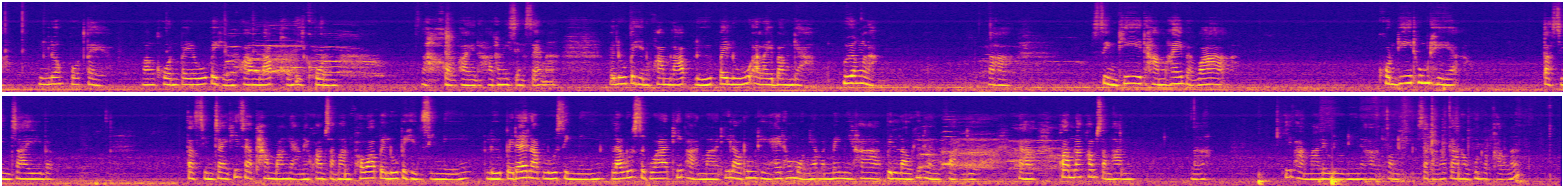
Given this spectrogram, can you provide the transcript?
มีเรื่องโปรแตกบางคนไปรู้ไปเห็นความลับของอีกคนอขออภัยนะคะ ถ้ามีเสียงแทรกนะ ไปรู้ไปเห็นความลับหรือไปรู้อะไรบางอย่างเบื้องหลังนะคะ สิ่งที่ทำให้แบบว่า คนที่ทุ่มเทอะตัดสินใจแบบ ตัดสินใจที่จะทำบางอย่างในความสัมพันธ์ เพราะว่าไปรู้ไปเห็นสิ่งนี้ หรือไปได้รับรู้สิ่งนี้ แล้วรู้สึกว่าที่ผ่านมาที่เราทุ่มเทให้ทั้งหมดเนี่ยมันไม่มีค่าเป็นเราที่เหนื่อยฝ่ายเดียวนะคะความรักความสัมพันธ์นะที่ผ่านมาเร็วๆนี้นะคะ ตอนสถานการณ์ของคุณกับเขานะ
